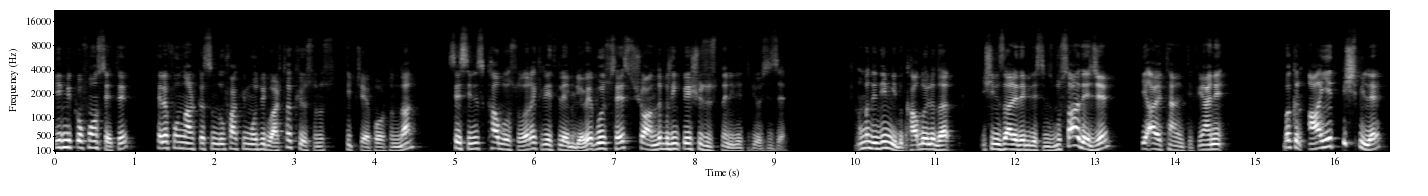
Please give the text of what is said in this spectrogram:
bir mikrofon seti. Telefonun arkasında ufak bir modül var. Takıyorsunuz tip C portundan. Sesiniz kablosuz olarak iletilebiliyor ve bu ses şu anda Blink 500 üstünden iletiliyor size. Ama dediğim gibi kabloyla da işinizi halledebilirsiniz. Bu sadece bir alternatif. Yani bakın A70 bile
